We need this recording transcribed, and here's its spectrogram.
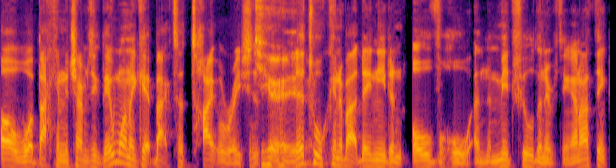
oh we're back in the Champions League, they want to get back to title races. Yeah, yeah. They're talking about they need an overhaul and the midfield and everything. And I think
